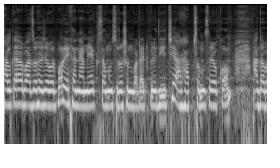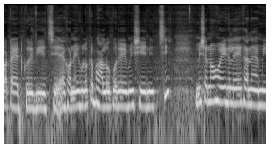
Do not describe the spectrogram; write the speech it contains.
হালকা বাজা হয়ে যাওয়ার পর এখানে আমি এক চামচ রসুন বাটা অ্যাড করে দিয়েছি আর হাফ চামচেরও কম আদা বাটা অ্যাড করে দিয়েছি। এখন এগুলোকে ভালো করে মিশিয়ে নিচ্ছি। মিশানো হয়ে গেলে এখানে আমি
